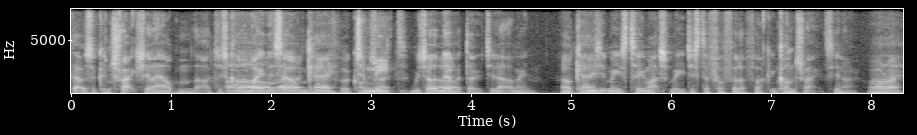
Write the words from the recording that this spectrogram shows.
that was a contractual album that I just kind of Oh, made this oh, right, album okay. for a To meet- which I'd oh. never do. Do you know what I mean? Okay. Music means too much to me just to fulfil a fucking contract, you know. All right.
